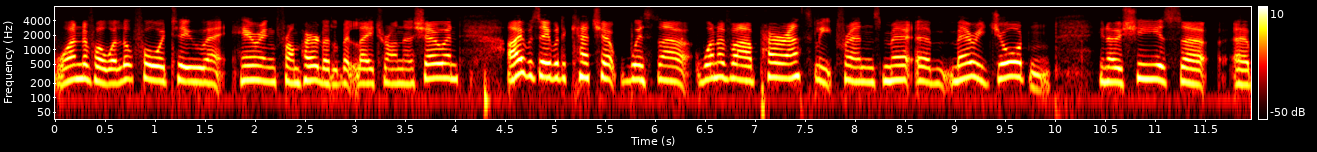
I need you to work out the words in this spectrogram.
Wonderful. We'll look forward to uh, hearing from her a little bit later on the show. And I was able to catch up with uh, one of our para athlete friends, uh, Mary Jordan. You know, she is uh, uh,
